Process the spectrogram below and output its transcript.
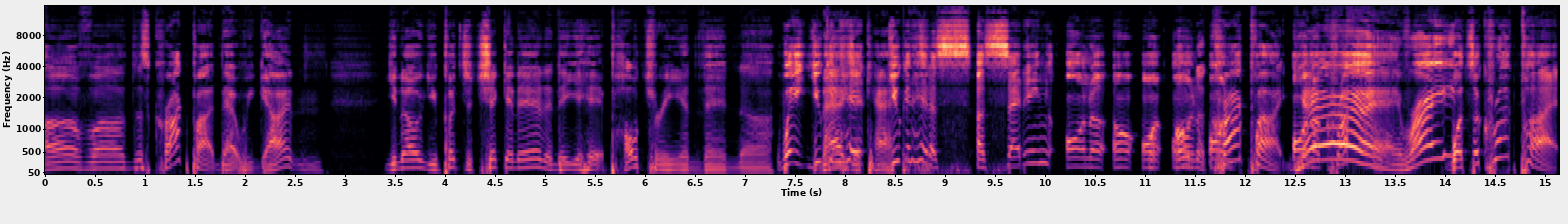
of uh, this crock pot that we got, and you know, you put your chicken in, and then you hit poultry, and then uh, Wait, you can hit you can happens. hit a setting on a on on, on, the crock pot. on a yeah, right. What's a crock pot?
